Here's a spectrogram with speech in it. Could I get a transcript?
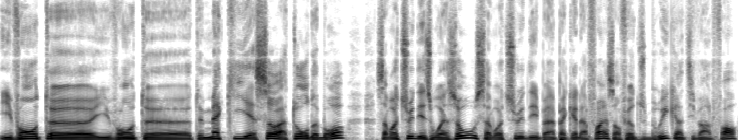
Ils vont te, ils vont te, te maquiller ça à tour de bras. Ça va tuer des oiseaux, ça va tuer des, un paquet d'affaires, ça va faire du bruit quand ils vont le fort.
